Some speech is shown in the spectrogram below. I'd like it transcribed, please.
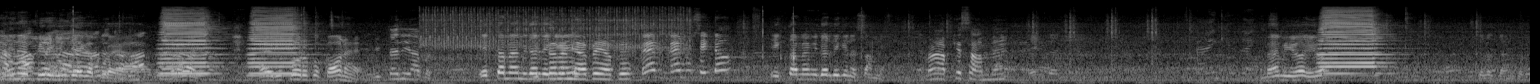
नहीं नहीं फिर हिल जाएगा पूरा यार। रुको रुको कौन है? एकता जी यहाँ पर। एकता मैम इधर देखिए। पे यहाँ पे। Ma'am ma'am center Ekta ma'am इधर देखिए ना सामने। मैं आपके सामने। मैम हियर हियर चलो जान करो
